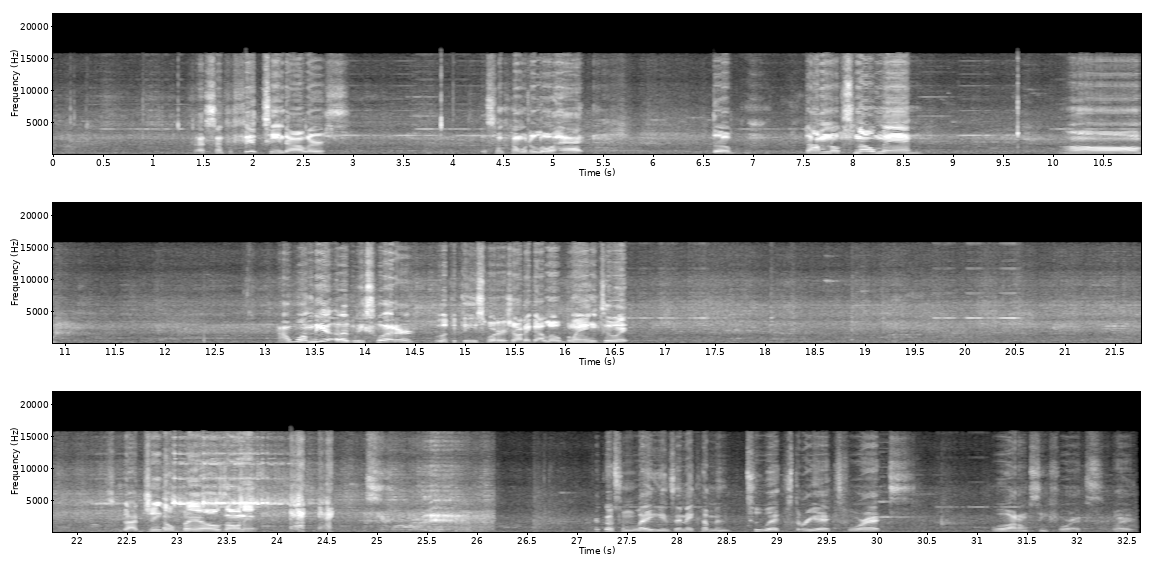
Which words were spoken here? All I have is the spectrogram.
Got some for $15. This one come with a little hat. The Domino Snowman. Aww. I want me an ugly sweater. Look at these sweaters, y'all. They got a little bling to it. Got jingle bells on it. Here goes some leggings and they come in 2X, 3X, 4X. Well, I don't see 4X, but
